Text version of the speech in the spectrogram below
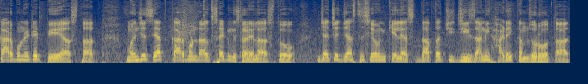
कार्बोनेटेड पेय असतात. म्हणजेच यात कार्बन डायऑक्साईड मिसळलेला असतो ज्याचे जास्त सेवन केल्यास दाताची झीज आणि हाडे कमजोर होतात.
